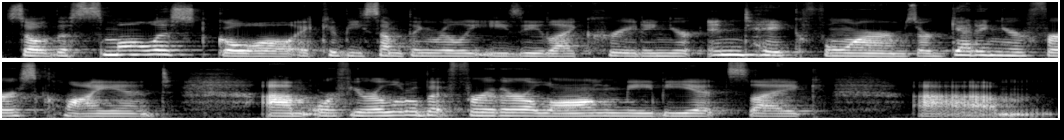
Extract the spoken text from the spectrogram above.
So, the smallest goal, it could be something really easy like creating your intake forms or getting your first client. Um, or if you're a little bit further along, maybe it's like um,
